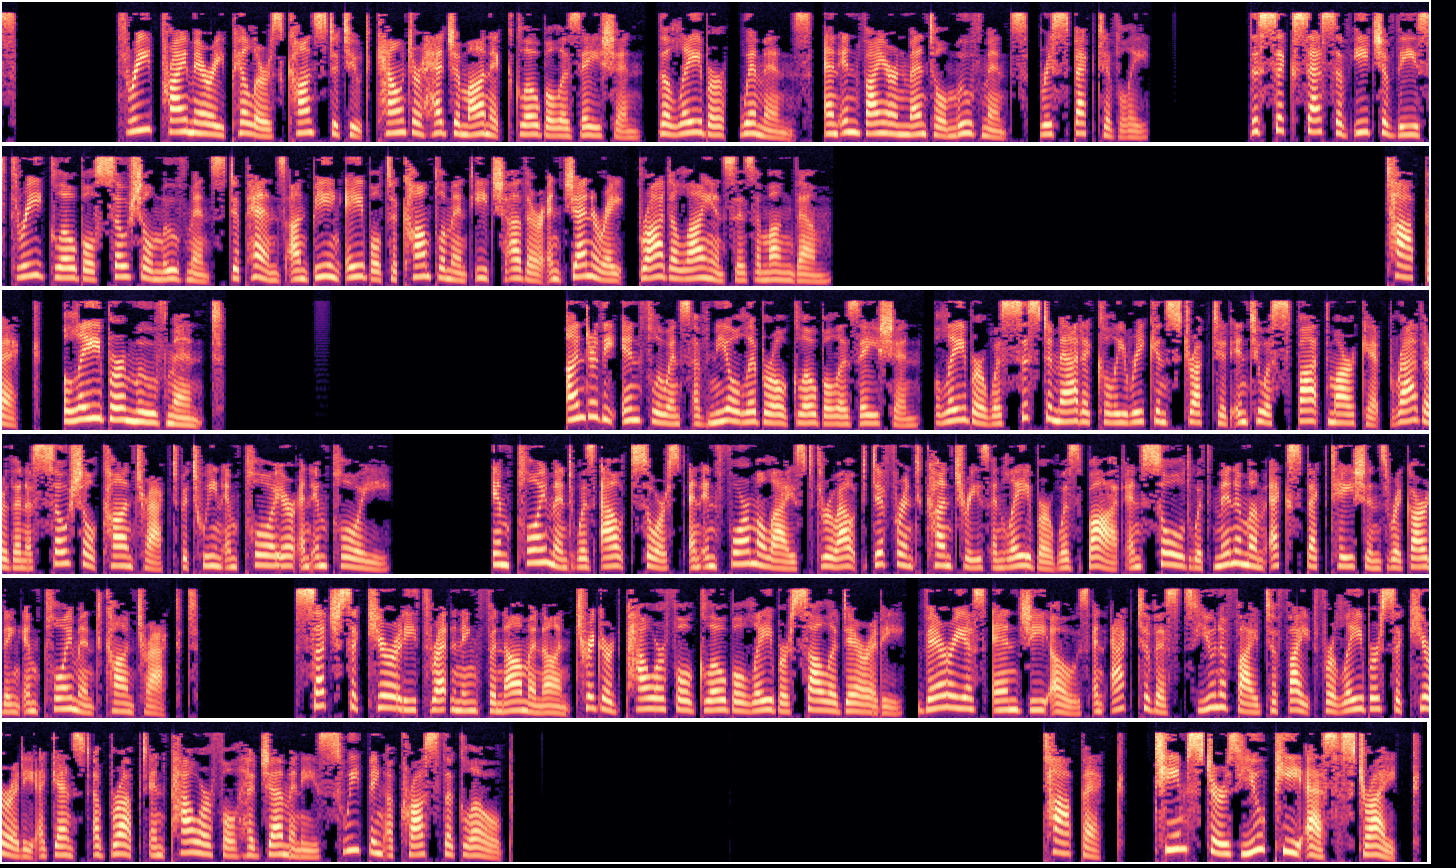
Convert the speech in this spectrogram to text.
Three primary pillars constitute counter-hegemonic globalization, the labor, women's, and environmental movements, respectively. The success of each of these three global social movements depends on being able to complement each other and generate broad alliances among them. Topic. Labor movement Under the influence of neoliberal globalization, labor was systematically reconstructed into a spot market rather than a social contract between employer and employee. Employment was outsourced and informalized throughout different countries and labor was bought and sold with minimum expectations regarding employment contract. Such security-threatening phenomenon triggered powerful global labor solidarity. Various NGOs and activists unified to fight for labor security against abrupt and powerful hegemonies sweeping across the globe. Topic: Teamsters UPS strike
